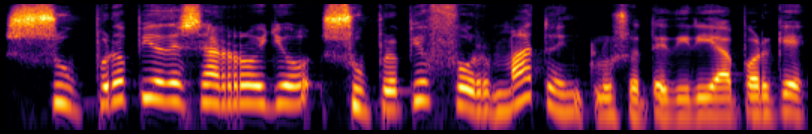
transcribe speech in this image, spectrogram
su propio desarrollo, su propio formato incluso, te diría, porque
